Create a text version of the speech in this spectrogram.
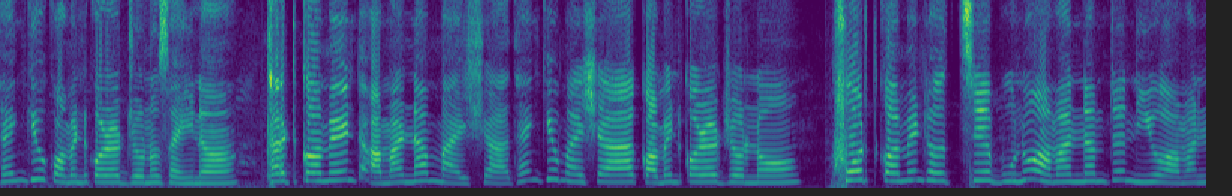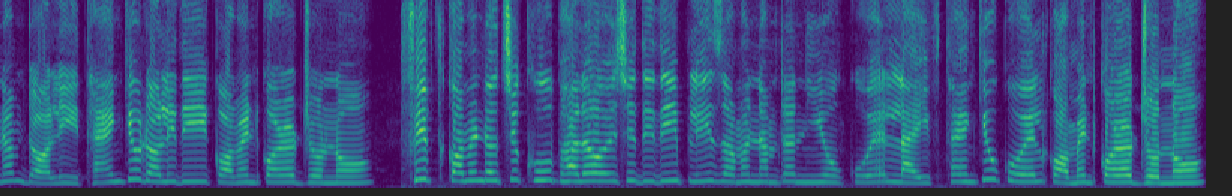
থ্যাংক ইউ কমেন্ট করার জন্য, সাহিনা। থার্ড কমেন্ট আমার নাম Maisha thank you Maisha comment করার জন্য। ফোর্থ কমেন্ট হচ্ছে, বুনু, আমার নামটা নিও, আমার নাম ডলি। থ্যাংক ইউ ডলি দি কমেন্ট করার জন্য। ফিফথ কমেন্ট হচ্ছে, খুব ভালো হয়েছে, দিদি। প্লিজ আমার নামটা নিও, Koyel life. Thank you Koyel comment করার জন্য।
